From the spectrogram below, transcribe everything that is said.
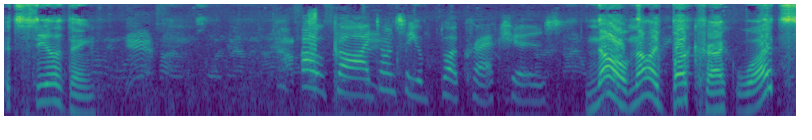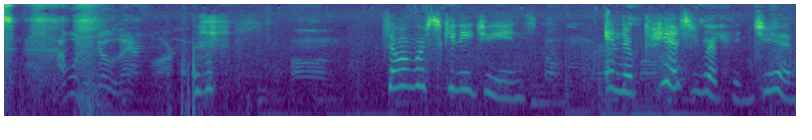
It's the other thing. Oh god, don't say your butt crack shows. No, not my butt crack. What? I wouldn't go that far. Some of our skinny jeans and their pants ripped the gym.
